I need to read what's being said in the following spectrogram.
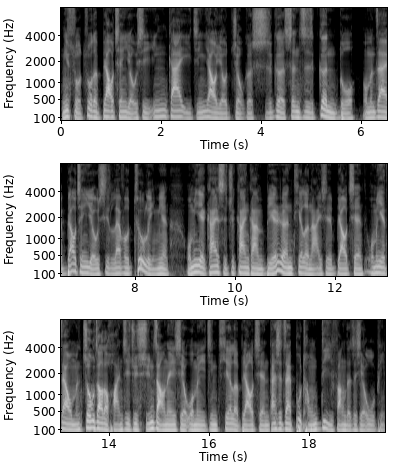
你所做的标签游戏应该已经要有九个、十个，甚至更多。我们在标签游戏 Level Two 里面。我们也开始去看一看别人贴了哪一些标签，我们也在我们周遭的环境去寻找那一些我们已经贴了标签，但是在不同地方的这些物品。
